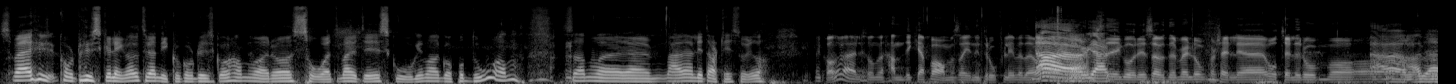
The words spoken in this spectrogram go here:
som jeg kommer til å huske lenge, og det tror jeg Nico kommer til å huske òg. Han var og så etter meg ute i skogen og gå på do, han. Så han var eh, Nei, det er en litt artig historie, da. Det kan jo være litt sånn handikap å ha med seg inn i profflivet, det Ja, ja, ja, òg. gærent. de går i søvne mellom forskjellige hotellrom og Ja, Ja,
